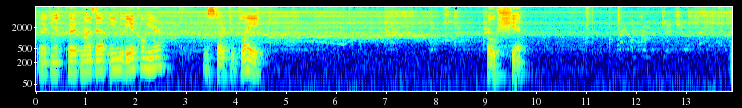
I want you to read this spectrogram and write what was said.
So I can just put myself in the vehicle here and start to play. Oh shit.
